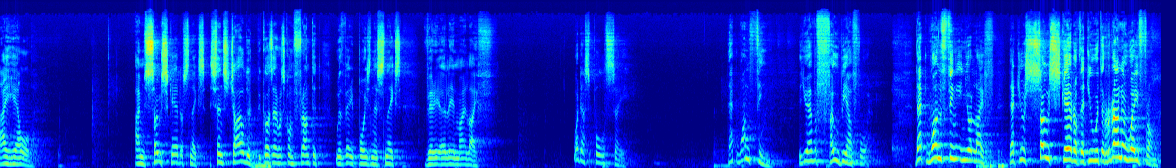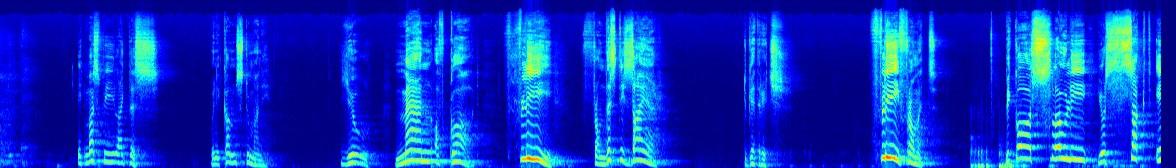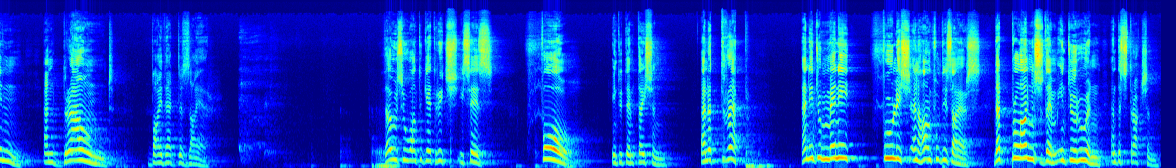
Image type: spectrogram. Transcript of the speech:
I yell. I'm so scared of snakes since childhood because I was confronted with very poisonous snakes very early in my life. What does Paul say? That one thing that you have a phobia for, that one thing in your life that you're so scared of that you would run away from, it must be like this when it comes to money. You man of God, flee from this desire to get rich. Flee from it. Because slowly you're sucked in and drowned by that desire. Those who want to get rich, he says, fall into temptation and a trap and into many foolish and harmful desires that plunge them into ruin and destruction.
